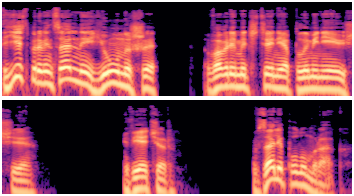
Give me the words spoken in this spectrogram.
Есть провинциальные юноши, во время чтения пламенеющие. Вечер. В зале полумрак.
